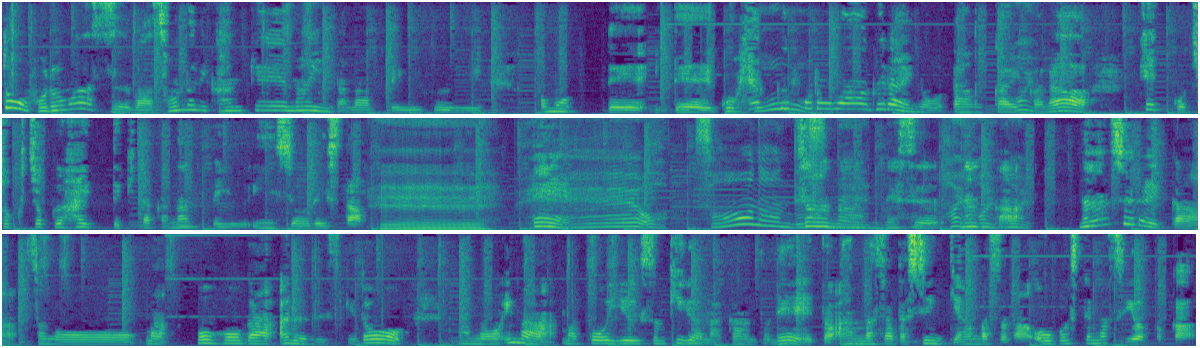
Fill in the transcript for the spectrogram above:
とフォロワー数はそんなに関係ないんだなっていうふうに思ってっていて、500フォロワーぐらいの段階から、結構ちょくちょく入ってきたかなっていう印象でした。へえ。へえ、あ、そうなんですね。そうなんです。はい、なんか、何種類か、その、まあ、方法があるんですけど、あの、今、まあ、こういうその企業のアカウントで、えっと、アンバサダー、新規アンバサダー応募してますよとか、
